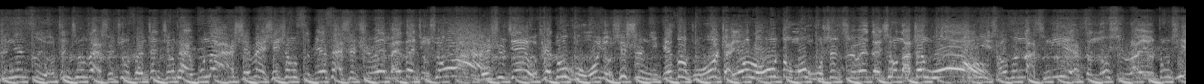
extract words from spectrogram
人间自有真情在，是就算真情太无奈，谁为谁生死边塞，是只为埋在九霄外。人世间有太多苦，有些事你别做主。斩妖龙，斗猛虎，是只为在敲那战鼓。一长存那情义，怎能使乱又忠切？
